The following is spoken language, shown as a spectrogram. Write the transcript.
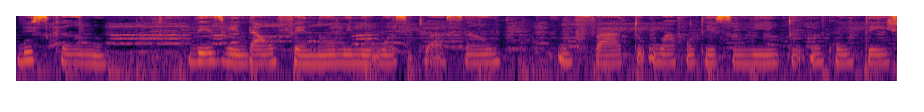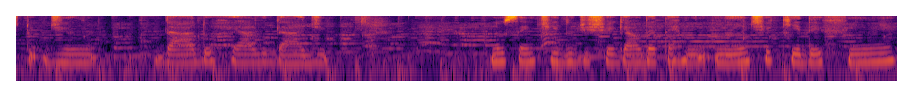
buscando desvendar um fenômeno, uma situação, um fato, um acontecimento, um contexto de um dado realidade, no sentido de chegar ao determinante que define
